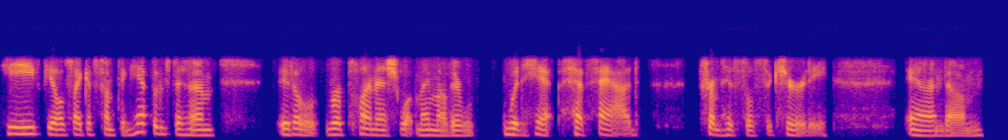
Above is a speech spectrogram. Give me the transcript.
he feels like if something happens to him, it'll replenish what my mother would ha- have had from his Social Security. And um,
